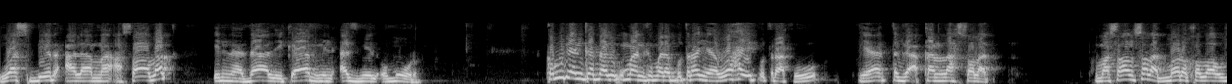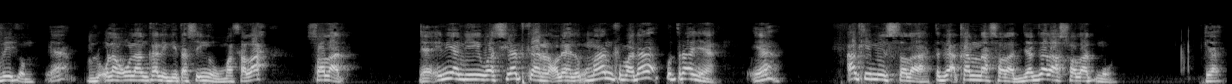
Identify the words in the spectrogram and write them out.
wasbir 'ala ma asabak inna dzalika min azmil umur." Kemudian kata Luqman kepada putranya, "Wahai putraku, ya tegakkanlah salat." Permasalahan salat, barakallahu fikum, ya. Berulang-ulang kali kita singgung masalah salat. Ya, ini yang diwasiatkan oleh Luqman kepada putranya, ya. Akimis salat, tegakkanlah salat, jagalah salatmu. Ya.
